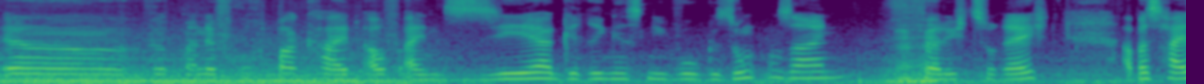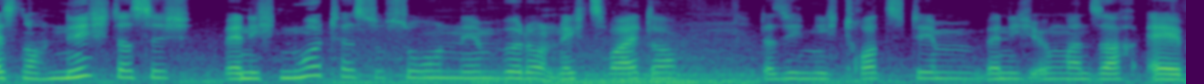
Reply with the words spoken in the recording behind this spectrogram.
äh, wird meine Fruchtbarkeit auf ein sehr geringes Niveau gesunken sein. Völlig zu Recht. Aber es heißt noch nicht, dass ich, wenn ich nur Testosteron nehmen würde und nichts weiter, dass ich nicht trotzdem, wenn ich irgendwann sage, ey,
